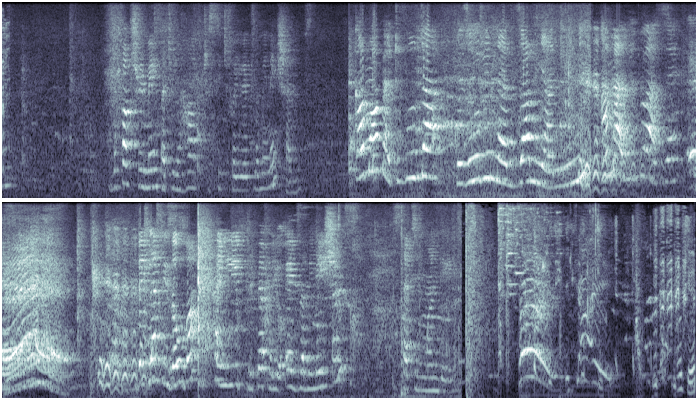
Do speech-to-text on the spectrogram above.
hmm? The fact remains that you'll have to sit for your examinations. Kama ametufunza vizuri na exam ya nini? Ama vitu ase? The class is over. Kindly prepare for your examinations starting Monday. Okay.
